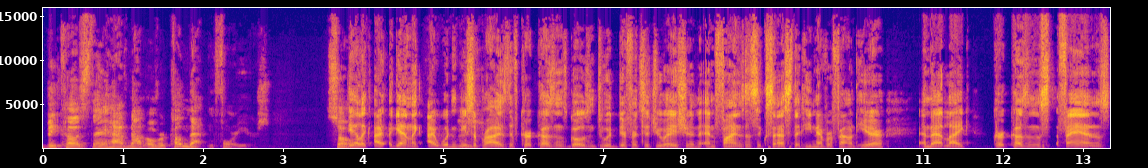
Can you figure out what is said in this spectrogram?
because they have not overcome that in four years. So Yeah, like I again, like I wouldn't be surprised if Kirk Cousins goes into a different situation and finds the success that he never found here, and that like Kirk Cousins fans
